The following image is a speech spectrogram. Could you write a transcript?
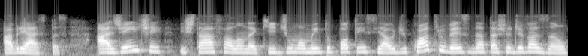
abre aspas, a gente está falando aqui de um aumento potencial de quatro vezes na taxa de evasão,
